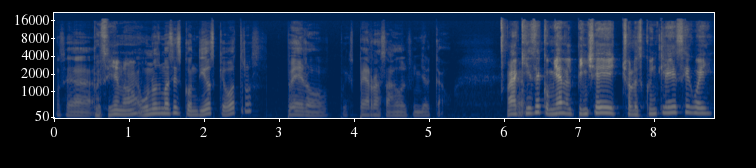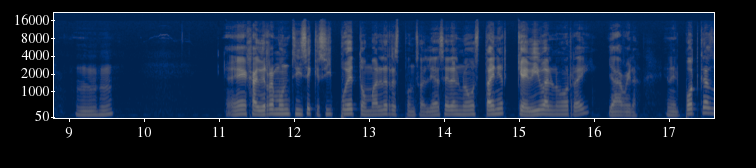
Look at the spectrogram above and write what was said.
O sea, Pues sí, ¿no? unos más escondidos que otros, pero pues perro asado al fin y al cabo. Aquí se comían el pinche cholescuincle ese, güey. Eh, Javier Ramón dice que sí puede tomarle responsabilidad de ser el nuevo Steiner, que viva el nuevo rey. Ya, mira, en el podcast,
